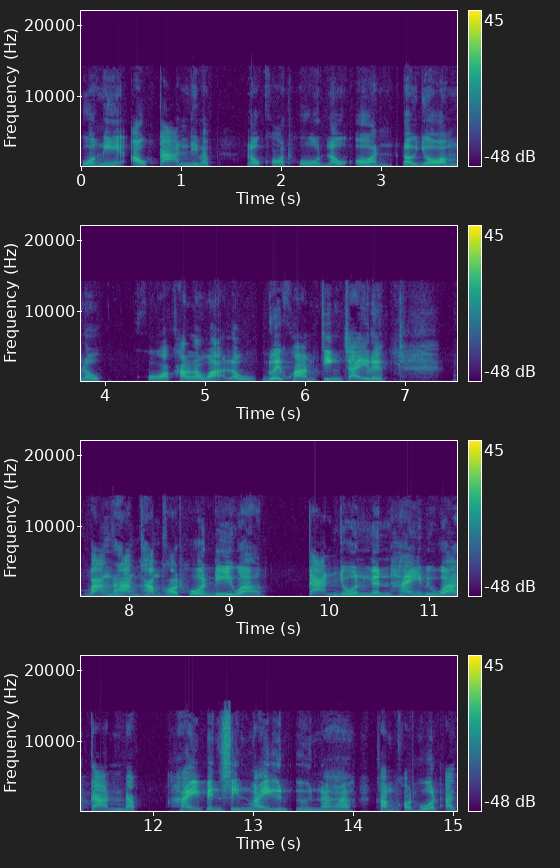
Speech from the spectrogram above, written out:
พวกนี้เอาการที่แบบ เราขอโทษเราอ่อน เรายอมเราขอคารวะ เราด้วยความจริงใจเลย บางครั้งคำขอโทษดีกว่า การโยนเงินให้หรือว่าการแบบให้เป็นสินไหมอื่น ๆนะคะคำขอโทษอาจ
